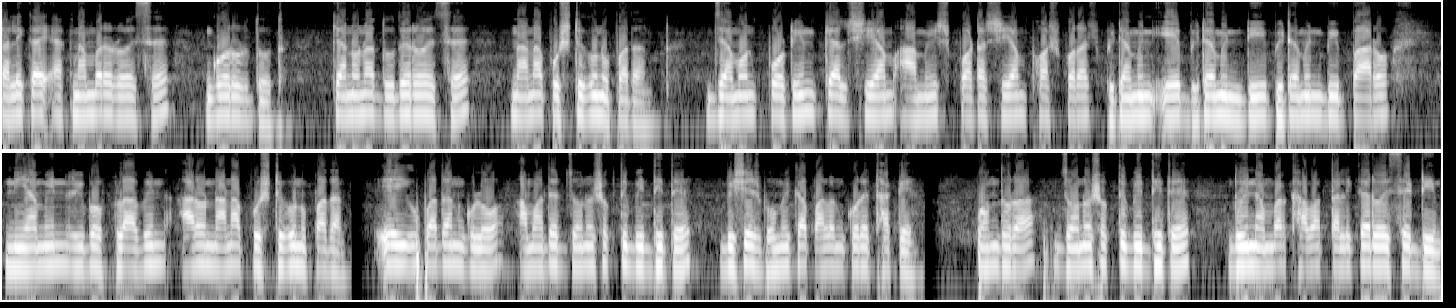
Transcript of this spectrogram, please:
তালিকায় এক নম্বরে রয়েছে গরুর দুধ, কেননা দুধে রয়েছে নানা পুষ্টিগুণ উপাদান। যেমন প্রোটিন, ক্যালসিয়াম, আমিষ, potassium, phosphorus, vitamin A, vitamin D, vitamin B বারো, নিয়ামিন, রিবোফ্লাভিন আরও নানা পুষ্টিগুণ উপাদান। এই উপাদানগুলো আমাদের জনশক্তি বৃদ্ধিতে বিশেষ ভূমিকা পালন করে থাকে। বন্ধুরা, জনশক্তি বৃদ্ধিতে দুই নম্বর খাবার তালিকায় রয়েছে ডিম।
